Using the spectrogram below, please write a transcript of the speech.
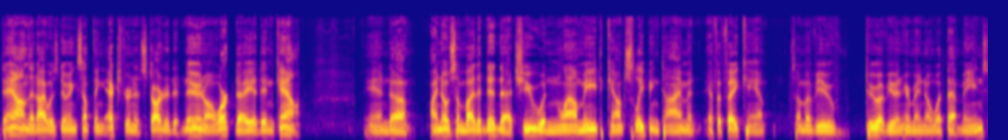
down that I was doing something extra and it started at noon on work day, it didn't count. And uh, I know somebody that did that. She wouldn't allow me to count sleeping time at FFA camp. Some of you, two of you in here, may know what that means.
